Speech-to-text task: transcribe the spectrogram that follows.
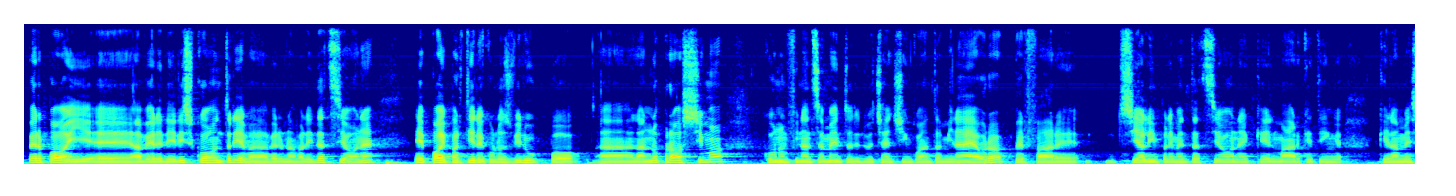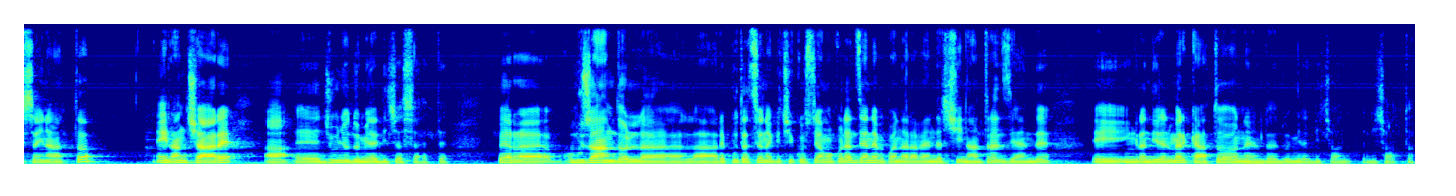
per poi eh, avere dei riscontri, avere una validazione e poi partire con lo sviluppo eh, l'anno prossimo con un finanziamento di 250.000 euro per fare sia l'implementazione che il marketing che la messa in atto e lanciare a eh, giugno 2017 per, eh, usando la, la reputazione che ci costruiamo con le aziende per poi andare a venderci in altre aziende e ingrandire il mercato nel 2018.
